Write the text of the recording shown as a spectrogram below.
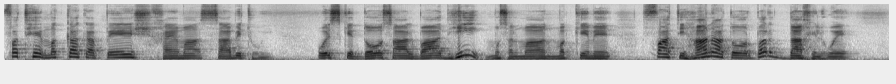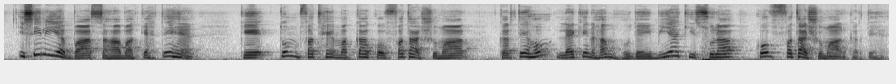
فتح مکہ کا پیش خیمہ ثابت ہوئی۔ اور اس کے دو سال بعد ہی مسلمان مکے میں فاتحانہ طور پر داخل ہوئے۔ اسی لیے بعض صحابہ کہتے ہیں کہ تم فتح مکہ کو فتح شمار کرتے ہو، لیکن ہم ہدیبیہ کی صلح کو فتح شمار کرتے ہیں۔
